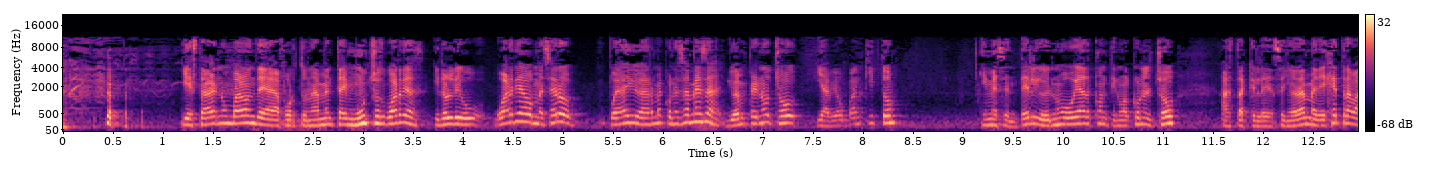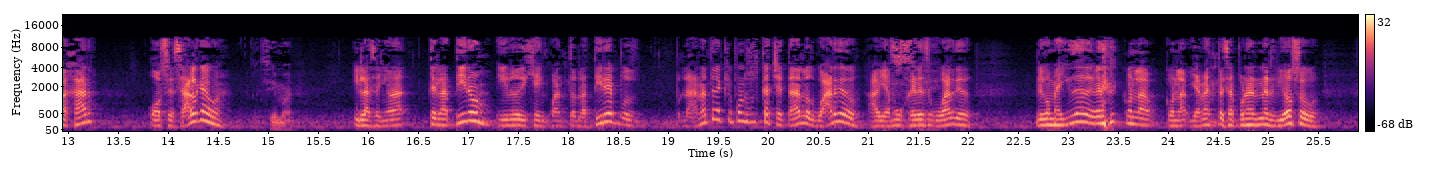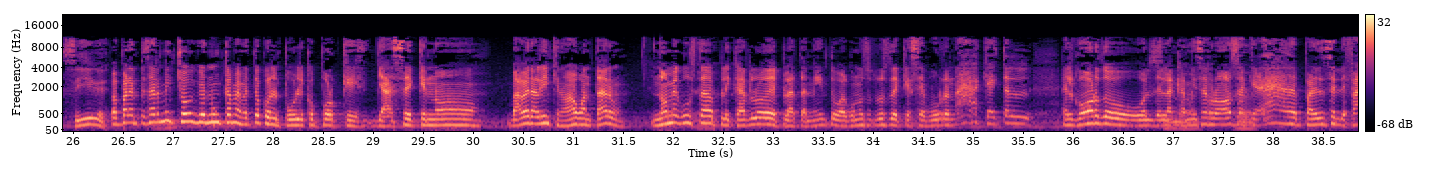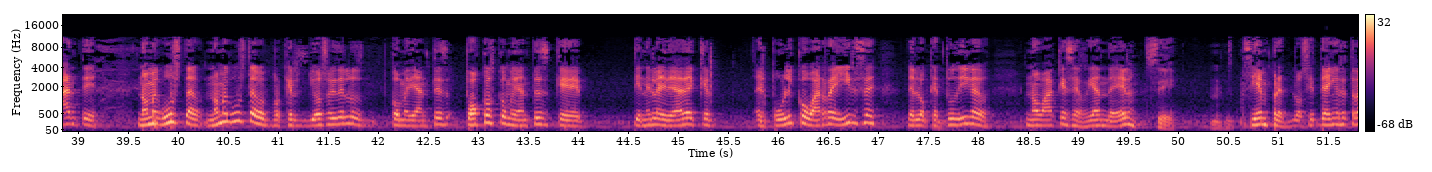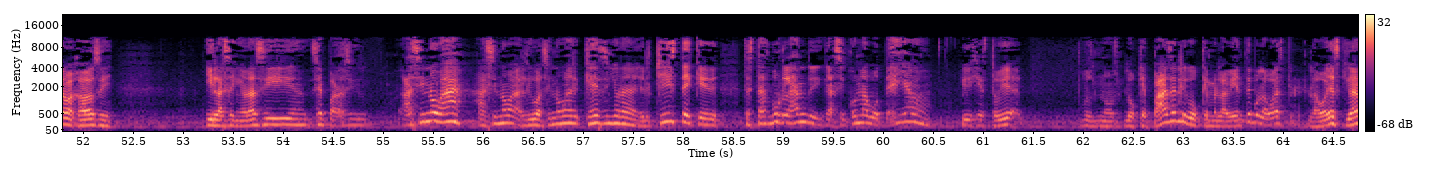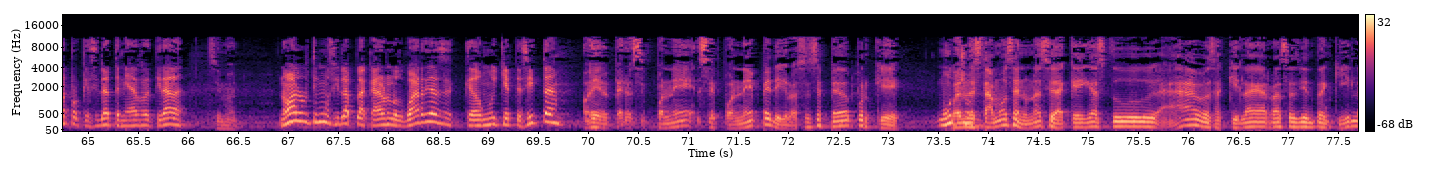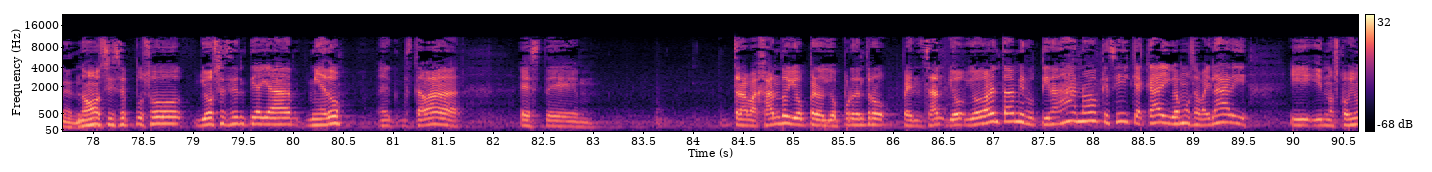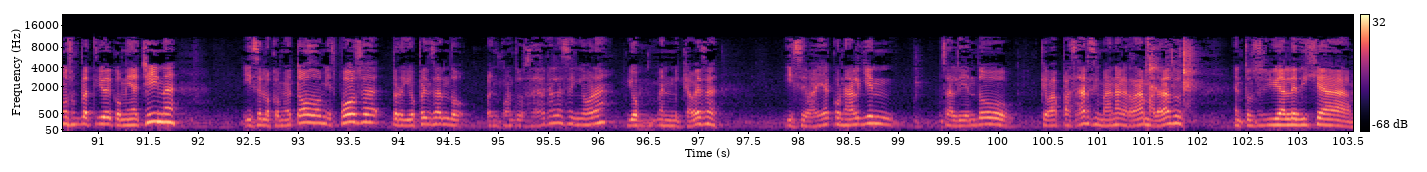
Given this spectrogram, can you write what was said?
y estaba en un bar donde afortunadamente hay muchos guardias. Y luego le digo, guardia o mesero, ¿puede ayudarme con esa mesa? Yo en pleno show y había un banquito y me senté. Le digo, yo no voy a continuar con el show hasta que la señora me deje trabajar o se salga, güey. Simón. Y la señora, te la tiro. Y le dije, en cuanto la tire, pues la van a tener que poner sus cachetadas los guardias. Había mujeres Sí. guardias. Le digo, me ayuda de ver con la, con la. Ya me empecé a poner nervioso. güey. Sí, güey. Para empezar mi show, yo nunca me meto con el público porque ya sé que no. Va a haber alguien que no va a aguantar. No me gusta aplicar lo de platanito o algunos otros de que se burran. Ah, que ahí está el, el gordo o el de la camisa rosa, que ah, parece elefante. No me gusta, no me gusta, porque yo soy de los comediantes, pocos comediantes que tienen la idea de que el, el público va a reírse de lo que tú digas. No va a que se rían de él. Sí. Siempre, los siete años he trabajado así. Y la señora así se paró así. Así no va, así no va. Le digo, así no va. ¿Qué, señora? El chiste, que te estás burlando y así con la botella. Y dije, estoy. Pues no, lo que pase, le digo, que me la aviente, pues la voy, a, la voy a esquivar porque sí la tenía retirada. Simón. No, al último sí la aplacaron los guardias, quedó muy quietecita. Oye, pero se pone, se pone peligroso ese pedo porque Mucho. cuando estamos en una ciudad que digas tú, ah, pues aquí la raza es bien tranquila, ¿no? No, sí se puso, yo se sentía ya miedo. Eh, estaba, este, trabajando yo, pero yo por dentro pensando, yo, yo aventaba mi rutina, ah, no, que sí, que acá íbamos a bailar y, y, y nos comimos un platillo de comida china y se lo comió todo mi esposa, pero yo pensando, en cuanto salga la señora, yo en mi cabeza, y se vaya con alguien saliendo ¿qué va a pasar si me van a agarrar a madrazos? Entonces yo ya le dije a,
